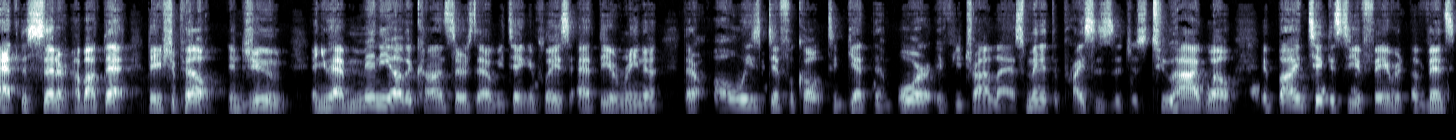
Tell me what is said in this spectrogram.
at the center. How about that? Dave Chappelle in June. And you have many other concerts that will be taking place at the arena that are always difficult to get them. Or if you try last minute, the prices are just too high. Well, if buying tickets to your favorite events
